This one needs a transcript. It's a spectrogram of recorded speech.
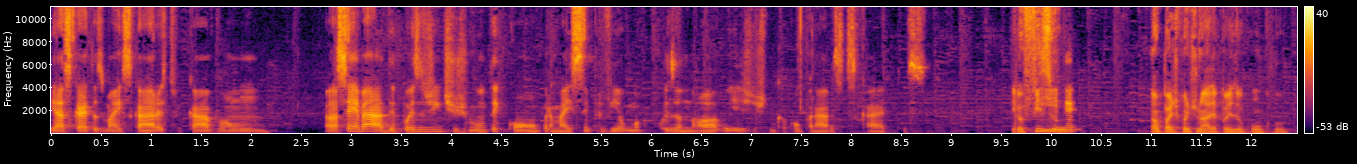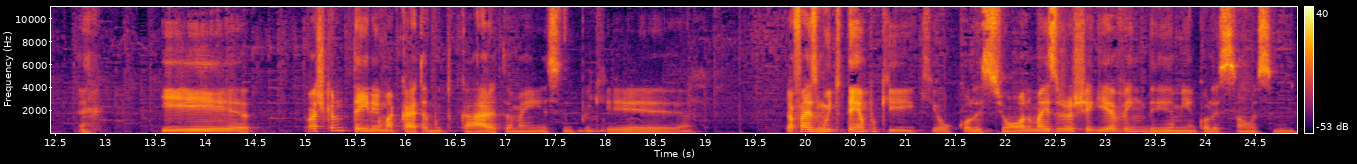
E as cartas mais caras ficavam. Ela sempre, ah, depois a gente junta e compra, mas sempre vinha alguma coisa nova e a gente nunca comprava essas cartas. eu fiz o... E- Não, pode continuar, depois eu concluo. E eu acho que eu não tenho nenhuma carta muito cara também, assim, porque já faz muito tempo que, que eu coleciono, mas eu já cheguei a vender a minha coleção, assim.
